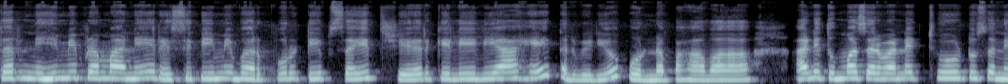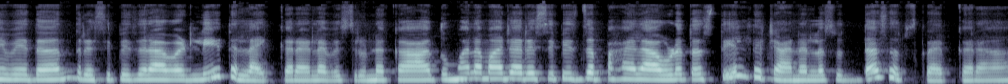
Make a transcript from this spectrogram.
तर नेहमीप्रमाणे रेसिपी मी भरपूर टिप्ससहित शेअर केलेली आहे. तर व्हिडिओ पूर्ण पाहावा आणि तुम्हा सर्वांना एक छोटूसं निवेदन, रेसिपी जर आवडली तर लाईक करायला विसरू नका. तुम्हाला माझ्या रेसिपीज जर पाहायला आवडत असतील तर चॅनलला सुद्धा सबस्क्राईब करा.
